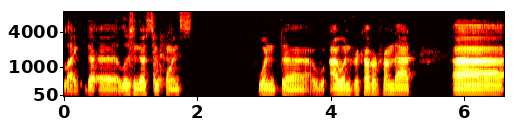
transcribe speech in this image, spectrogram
Like the, uh, losing those two points wouldn't uh, I wouldn't recover from that. Uh,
